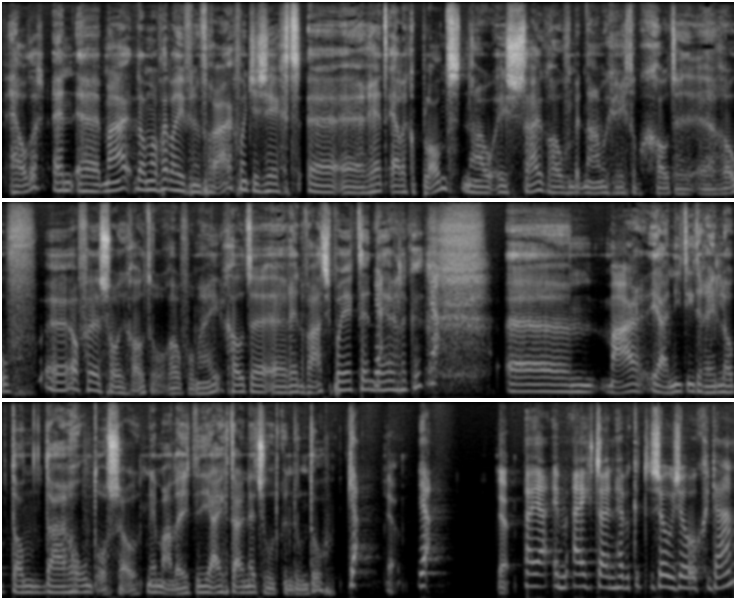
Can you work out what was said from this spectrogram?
helder. En, eh, maar dan nog wel even een vraag. Want je zegt, eh, eh, red elke plant. Nou is struikroof met name gericht op grote eh, roof... of sorry, grote roof voor mij. Grote renovatieprojecten en Ja. dergelijke. Ja. Ehm, maar ja, niet iedereen loopt dan daar rond of zo. Neem aan dat je het in je eigen tuin net zo goed kunt doen, toch? Ja. Ja. ja. Ja. Nou ja, in mijn eigen tuin heb ik het sowieso ook gedaan.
